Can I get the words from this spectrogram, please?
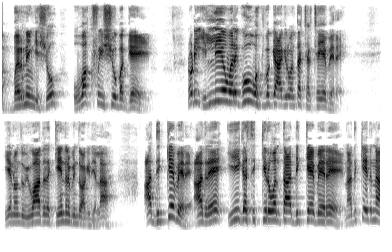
ಬರ್ನಿಂಗ್ ಇಶ್ಯೂ ವಕ್ಫ್ ಇಶ್ಯೂ ಬಗ್ಗೆ. ನೋಡಿ, ಇಲ್ಲಿಯವರೆಗೂ ವಕ್ಫ್ ಬಗ್ಗೆ ಆಗಿರುವಂಥ ಚರ್ಚೆಯೇ ಬೇರೆ. ಏನೊಂದು ವಿವಾದದ ಕೇಂದ್ರ ಬಿಂದು ಆಗಿದೆಯಲ್ಲ, ಆ ದಿಕ್ಕೇ ಬೇರೆ. ಆದರೆ ಈಗ ಸಿಕ್ಕಿರುವಂಥ ದಿಕ್ಕೇ ಬೇರೆ. ನಾ ಅದಕ್ಕೆ ಇದನ್ನು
